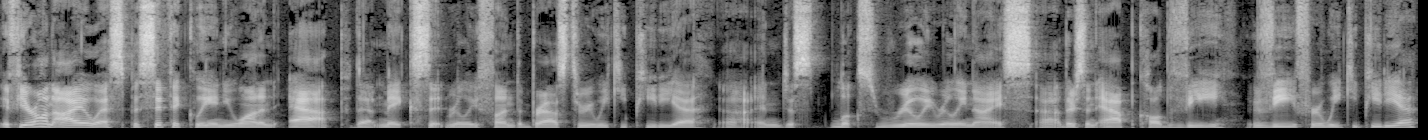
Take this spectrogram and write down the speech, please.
If you're on iOS specifically and you want an app that makes it really fun to browse through Wikipedia uh, and just looks really, really nice, uh, there's an app called V, V for Wikipedia.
